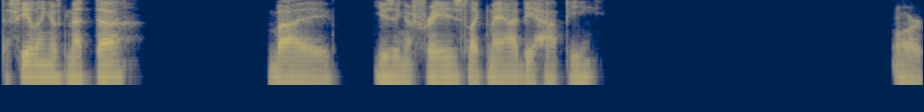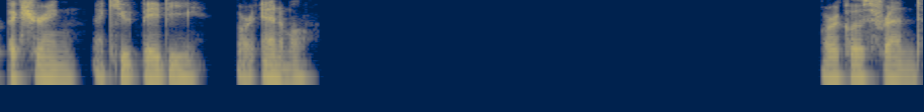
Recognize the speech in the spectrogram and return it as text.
the feeling of metta by using a phrase like, May I be happy, or picturing a cute baby or animal. Or a close friend,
